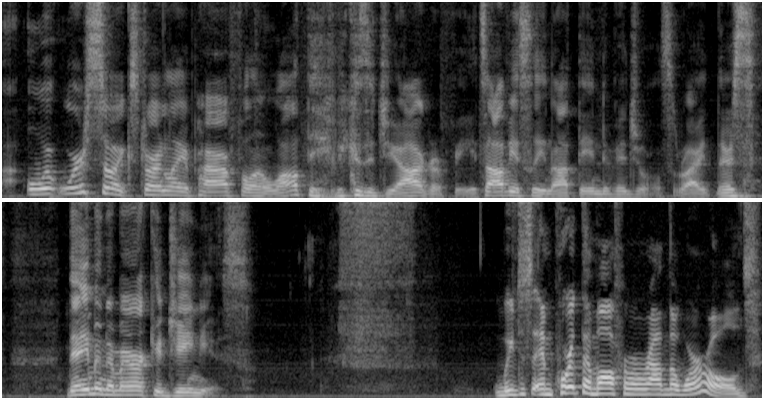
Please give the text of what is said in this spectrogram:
uh, we're, we're so extraordinarily powerful and wealthy because of geography. It's obviously not the individuals, right? There's name an American genius. We just import them all from around the world.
